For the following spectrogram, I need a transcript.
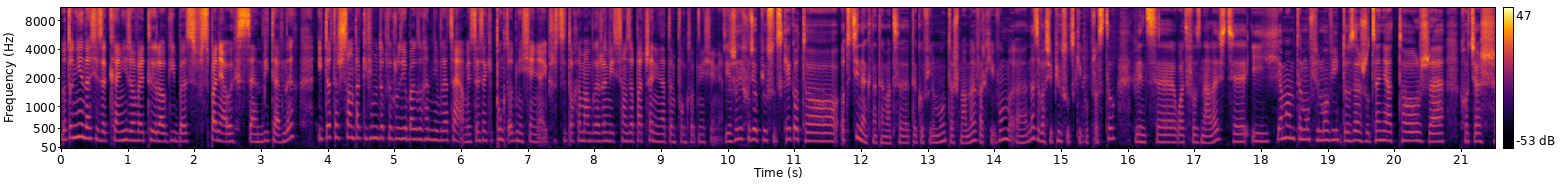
No to nie da się zekranizować trylogii bez wspaniałych scen bitewnych. I to też są takie filmy, do których ludzie bardzo chętnie wracają, więc to jest taki punkt odniesienia i wszyscy trochę mam wrażenie, są zapatrzeni na ten punkt odniesienia. Jeżeli chodzi o Piłsudskiego, to odcinek na temat tego filmu też mamy w archiwum. E, nazywa się Piłsudski po prostu, więc e, łatwo znaleźć. I ja mam temu filmowi do zarzucenia to, że chociaż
